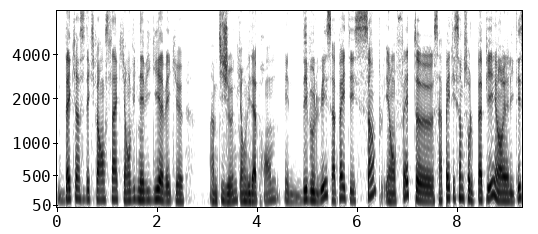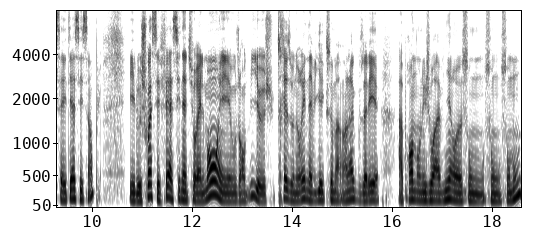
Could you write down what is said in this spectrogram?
d'acquérir cette expérience-là, qui a envie de naviguer avec un petit jeune qui a envie d'apprendre et d'évoluer. Ça n'a pas été simple et en fait, euh, ça n'a pas été simple sur le papier. En réalité, ça a été assez simple et le choix s'est fait assez naturellement. Et aujourd'hui, euh, je suis très honoré de naviguer avec ce marin-là que vous allez apprendre dans les jours à venir euh, son, son, son nom.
